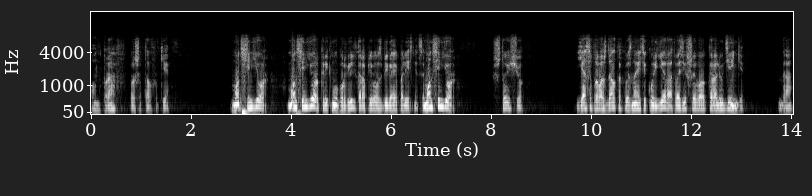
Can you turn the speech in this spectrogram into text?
Он прав, прошептал Фуке. Монсеньор, монсеньор, крикнул Гурвиль, торопливо взбегая по лестнице. Монсеньор. Что еще? Я сопровождал, как вы знаете, курьера, отвозившего королю деньги. Да.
